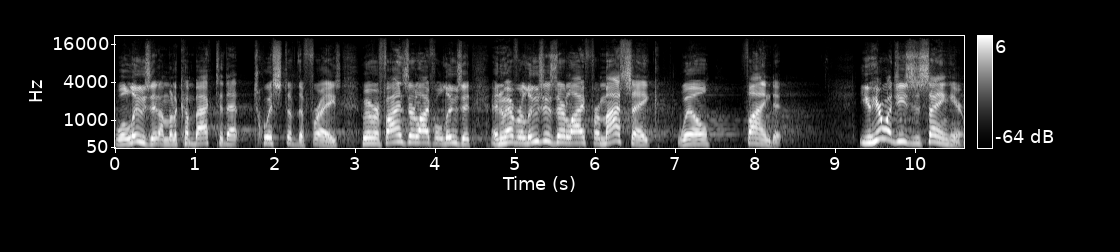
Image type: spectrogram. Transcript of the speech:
will lose it. I'm going to come back to that twist of the phrase. Whoever finds their life will lose it, and whoever loses their life for my sake will find it. You hear what Jesus is saying here.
